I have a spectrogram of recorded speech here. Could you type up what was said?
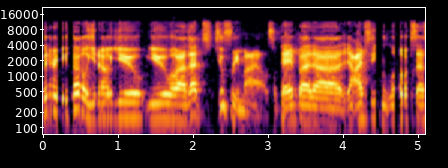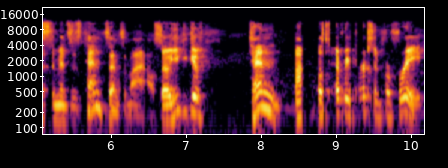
there you go. You know, you you uh, that's two free miles, okay? But uh, I've seen lowest estimates is ten cents a mile. So you could give ten miles to every person for free.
